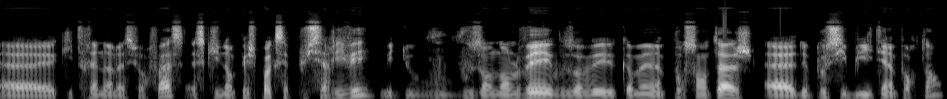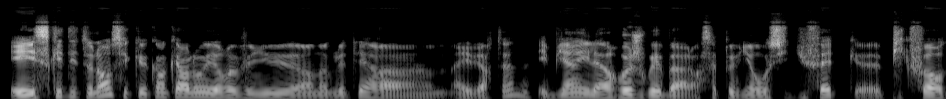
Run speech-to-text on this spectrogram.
euh, qui traînent dans la surface. Ce qui n'empêche pas que ça puisse arriver, mais vous, vous en enlevez, vous avez quand même un pourcentage euh, de possibilités important. Et ce qui est étonnant, c'est que quand Carlo est revenu en Angleterre à, Everton, eh bien il a rejoué bas. Alors ça peut venir aussi du fait que Pickford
